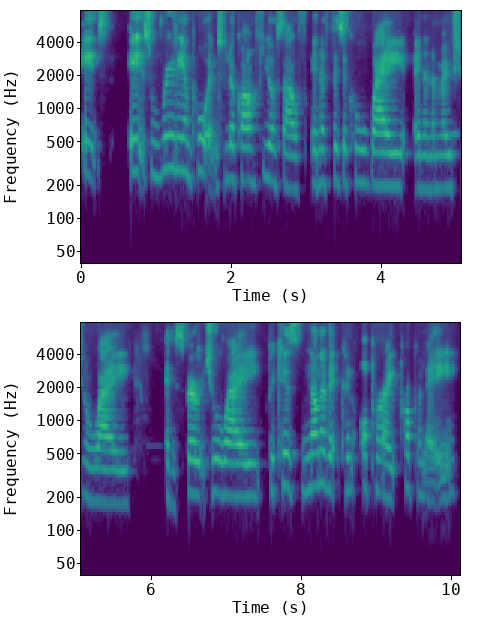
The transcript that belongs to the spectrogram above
it's it's really important to look after yourself in a physical way in an emotional way in a spiritual way because none of it can operate properly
